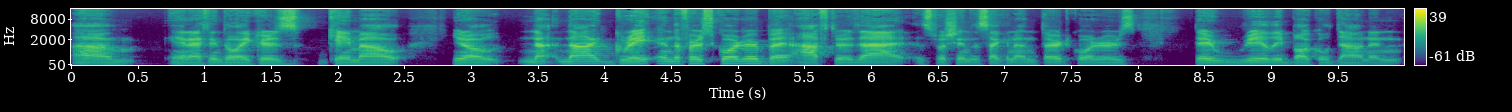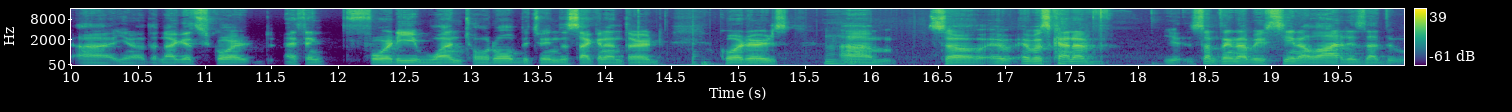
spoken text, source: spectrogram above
Um, and I think the Lakers came out, you know, not not great in the first quarter, but after that, especially in the second and third quarters, they really buckled down. And uh, you know, the Nuggets scored I think 41 total between the second and third quarters. Mm-hmm. Um, so it, it was kind of something that we've seen a lot is that the,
